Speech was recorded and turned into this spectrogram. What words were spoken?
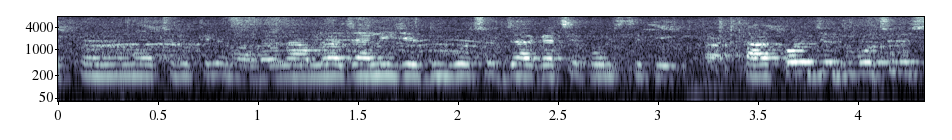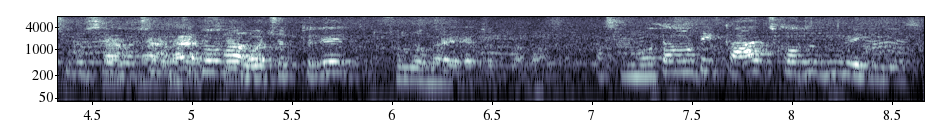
একটু অন্যান্য বছরের থেকে ভালো। না আমরা জানি যে দু বছর যা গেছে পরিস্থিতি তারপরে যে দু বছরের ছিল সে বছর হ্যাঁ থেকে ভালো। বছর থেকে শুরু হয়ে গেছে ভালো। আচ্ছা মোটামুটি কাজ কত দূর এগিয়েছে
